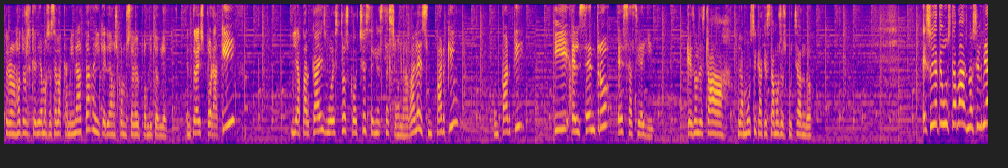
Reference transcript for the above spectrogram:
Pero nosotros queríamos hacer la caminata y queríamos conocer el pueblito bien. Entráis por aquí y aparcáis vuestros coches en esta zona, ¿vale? Es un parking, un parking y el centro es hacia allí, que es donde está la música que estamos escuchando. ¿Eso ya te gusta más, no, Silvia?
